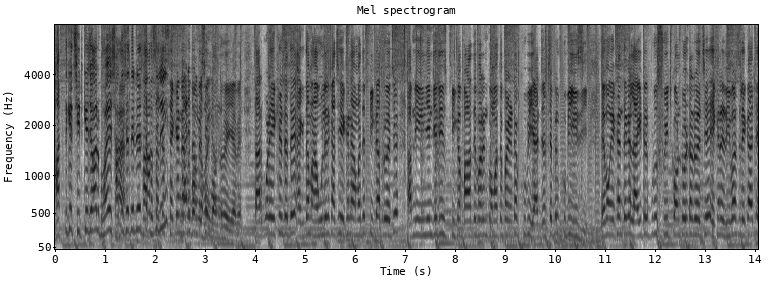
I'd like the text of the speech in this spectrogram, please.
হাত থেকে ছিটকে যাওয়ার ভয়ে সাথে সাথে এটা চাপ দিলেই সেকেন্ড মেশিন হয়ে বন্ধ হয়ে যাবে। তারপরে এখানটাতে একদম আঙুলের কাছে এখানে আমাদের পিক রয়েছে। আপনি ইঞ্জিন যদি পিক বাড়াতে পারেন কমাতে পারেন এটা খুবই অ্যাডজাস্টেবল খুবই ইজি এবং এখান থেকে লাইটের পুরো সুইচ কন্ট্রোলটা রয়েছে। এখানে রিভার্স লেখা আছে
